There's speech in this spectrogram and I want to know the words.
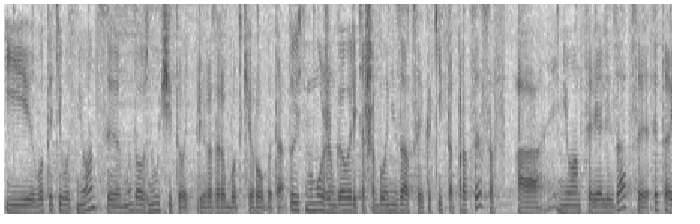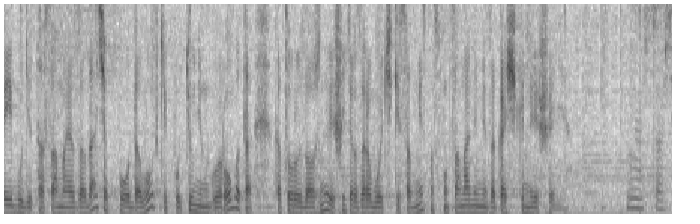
И вот эти вот нюансы мы должны учитывать учитывать при разработке робота. То есть мы можем говорить о шаблонизации каких-то процессов, а нюансы реализации — это и будет та самая задача по доводке, по тюнингу робота, которую должны решить разработчики совместно с функциональными заказчиками решения. Ну что ж,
